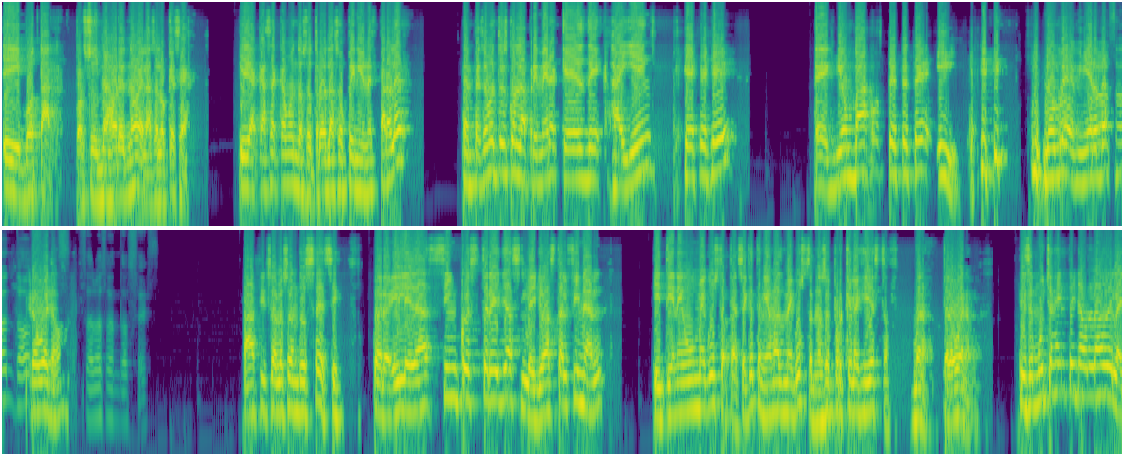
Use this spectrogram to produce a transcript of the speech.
y votar por sus mejores novelas o lo que sea. Y de acá sacamos nosotros las opiniones para leer. Empecemos entonces con la primera que es de Hayen GGG eh, guion bajo CCCI. Nombre de mierda. Solo son dos pero bueno. Cs, Solo son dos Cs. Ah, sí, solo son dos C, sí. Bueno, y le da cinco estrellas, leyó hasta el final y tiene un me gusta. Pensé que tenía más me gusta, no sé por qué elegí esto. Bueno, pero bueno. Dice, mucha gente ya ha hablado de, la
